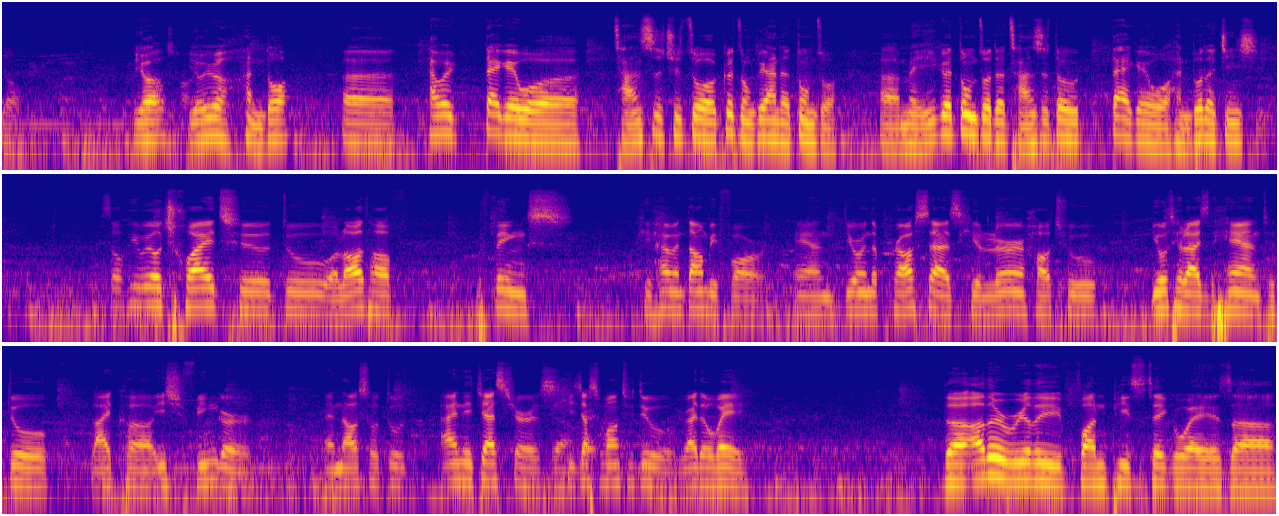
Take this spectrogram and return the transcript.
有，有有有很多，呃，它会带给我尝试去做各种各样的动作，呃，每一个动作的尝试都带给我很多的惊喜。So he will try to do a lot of things he haven't done before, and during the process, he learned how to utilize the hand to do like uh, each finger, and also do any gestures he just want to do right away. The other really fun piece to take away is uh,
